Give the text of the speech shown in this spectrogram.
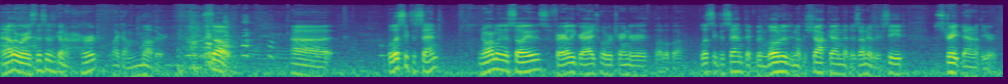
In other words, this is going to hurt like a mother. So, uh, ballistic descent, normally the Soyuz, fairly gradual return to Earth, blah, blah, blah. Ballistic descent, they've been loaded into the shotgun that is under their seat, straight down at the Earth.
